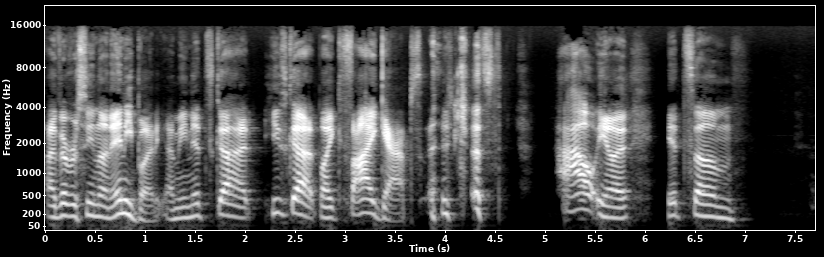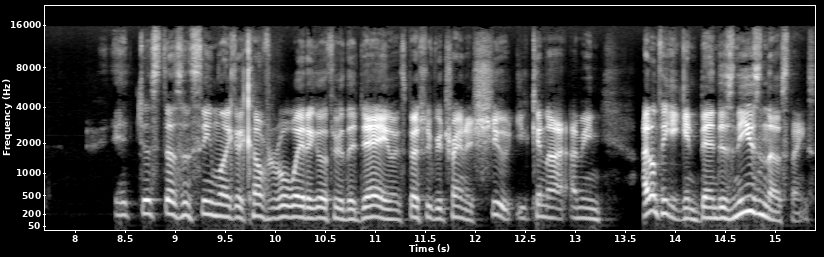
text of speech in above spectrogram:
I've ever seen on anybody. I mean, it's got he's got like thigh gaps. It's just how you know it's um it just doesn't seem like a comfortable way to go through the day, especially if you're trying to shoot. You cannot. I mean, I don't think he can bend his knees in those things.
